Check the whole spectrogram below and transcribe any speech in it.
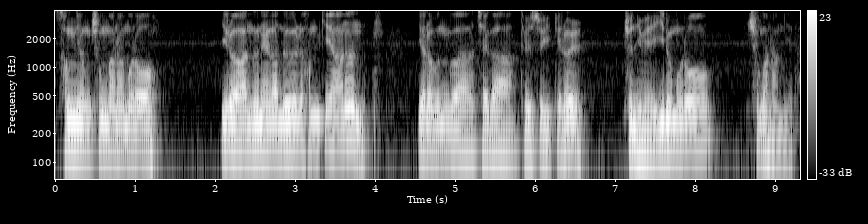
성령 충만함으로 이러한 은혜가 늘 함께하는 여러분과 제가 될 수 있기를 주님의 이름으로 축원합니다.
